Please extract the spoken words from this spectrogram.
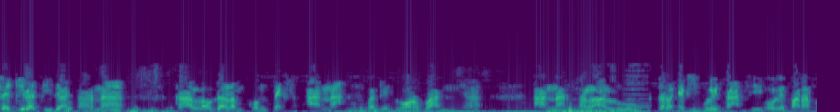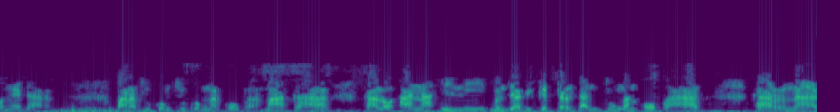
Saya kira tidak, karena kalau dalam konteks anak sebagai korban, ya, anak selalu tereksploitasi oleh para pengedar, para cukong-cukong narkoba. Maka kalau anak ini menjadi ketergantungan obat karena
